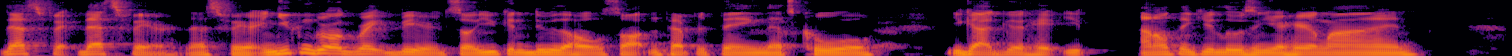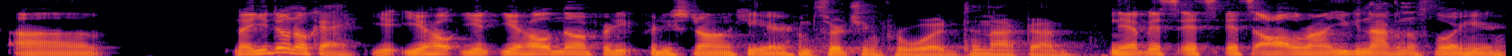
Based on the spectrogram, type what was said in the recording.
That's fair. That's fair. That's fair. And you can grow a great beard, so you can do the whole salt and pepper thing. That's cool. You got good hair. You, I don't think you're losing your hairline. Um, no, you're doing okay. You, you're you're holding on pretty pretty strong here. I'm searching for wood to knock on. Yep, it's it's it's all around. You can knock on the floor here.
